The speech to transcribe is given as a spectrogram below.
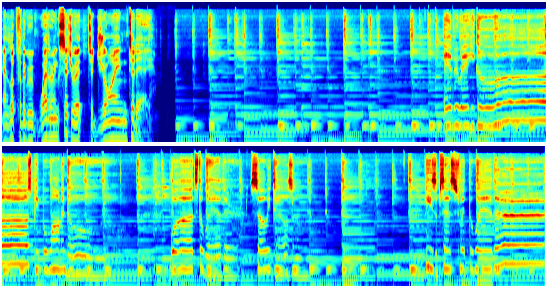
and look for the group Weathering Scituate to join today. Everywhere he goes, people want to know what's the weather, so he tells them. He's obsessed with the weather,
